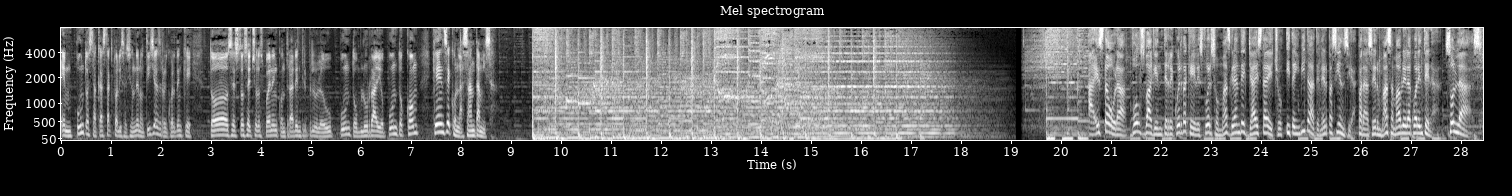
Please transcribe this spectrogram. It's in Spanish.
en punto hasta acá esta actualización de noticias. Recuerden que todos estos hechos los pueden encontrar en www.bluradio.com. Quédense con la Santa Misa. A esta hora, Volkswagen te recuerda que el esfuerzo más grande ya está hecho y te invita a tener paciencia para hacer más amable la cuarentena. Son las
